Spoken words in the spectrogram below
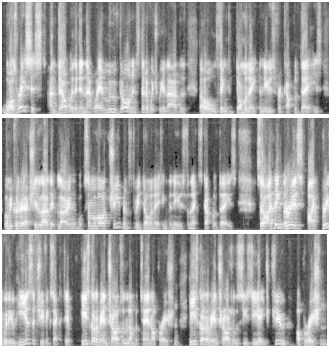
was racist and dealt with it in that way and moved on, instead of which we allowed the, the whole thing to dominate the news for a couple of days when we could have actually allowed it, allowing some of our achievements to be dominating the news for the next couple of days. So I think there is, I agree with you, he is the chief executive. He's got to be in charge of the number 10 operation. He's got to be in charge of the CCHQ operation.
